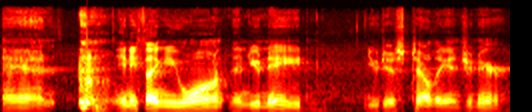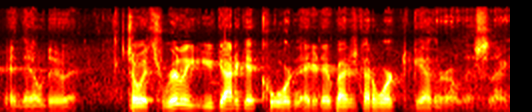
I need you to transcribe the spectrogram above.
And anything you want and you need, you just tell the engineer, and they'll do it. So it's really, you got to get coordinated. Everybody's got to work together on this thing.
